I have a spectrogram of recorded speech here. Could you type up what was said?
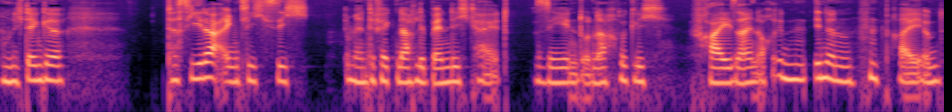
Und ich denke, dass jeder eigentlich sich im Endeffekt nach Lebendigkeit sehnt und nach wirklich frei sein, auch in, innen frei. Und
